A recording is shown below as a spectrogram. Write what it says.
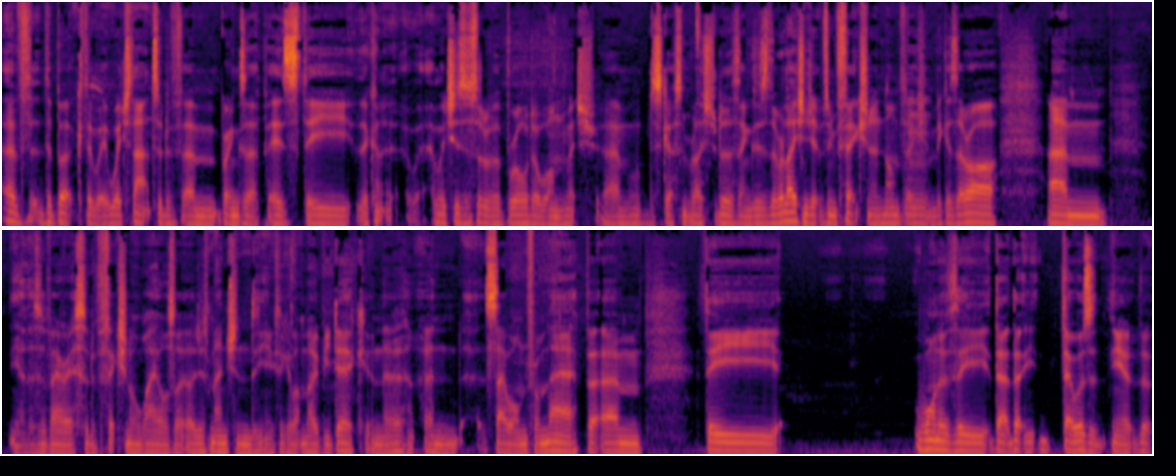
of the book that we, which that sort of um, brings up is the the kind of, which is a sort of a broader one which um, we'll discuss in relation to other things is the relationship between fiction and non-fiction Mm. because there are. Um, yeah, there's a various sort of fictional whales that I just mentioned. You, know, you think about Moby Dick and uh, and so on from there. But um, the one of the that, that there was a you know the,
